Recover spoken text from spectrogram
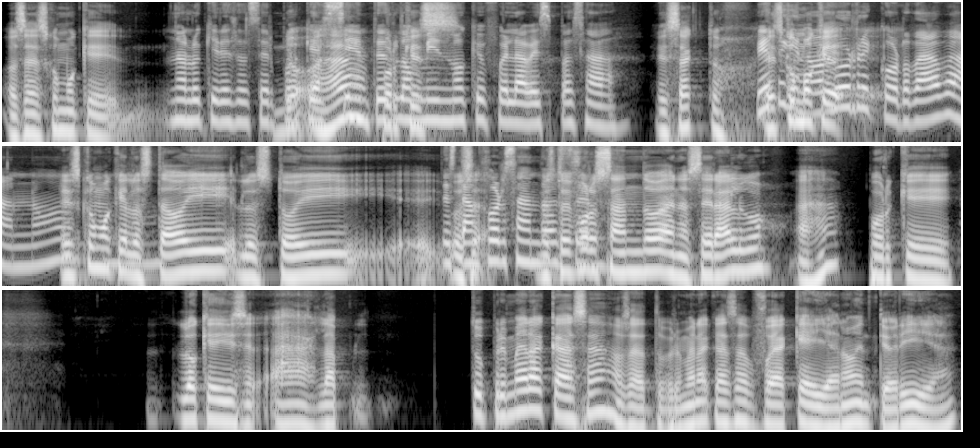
O sea, es como que... No lo quieres hacer No, porque ajá, sientes porque lo es- mismo que fue la vez pasada. Exacto. Fíjate es como que que... no lo recordaba, ¿no? Es como que lo estoy... Lo estoy... eh, Te o están sea, forzando Lo a estoy hacer- forzando en hacer algo. Ajá. Porque... Lo que dice... Ah, la, tu primera casa... O sea, tu primera casa fue aquella, ¿no? En teoría.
